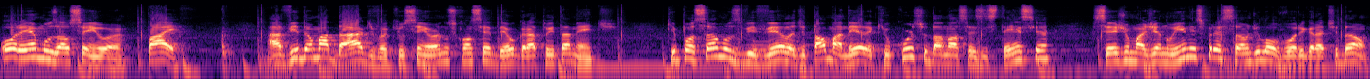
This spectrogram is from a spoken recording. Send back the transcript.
Oremos ao Senhor. Pai, a vida é uma dádiva que o Senhor nos concedeu gratuitamente. Que possamos vivê-la de tal maneira que o curso da nossa existência seja uma genuína expressão de louvor e gratidão.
